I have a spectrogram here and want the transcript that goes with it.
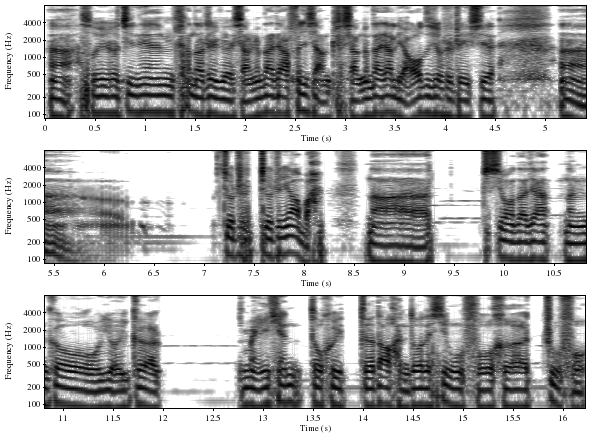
啊，所以说今天看到这个，想跟大家分享，想跟大家聊的就是这些，嗯，就这就这样吧。那希望大家能够有一个每一天都会得到很多的幸福和祝福，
